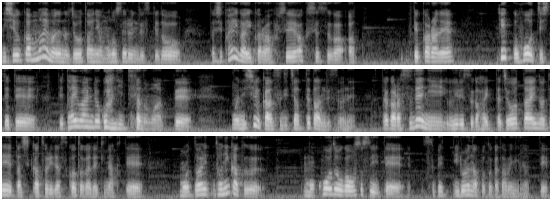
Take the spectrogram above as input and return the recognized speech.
2週間前までの状態には戻せるんですけど私海外から不正アクセスがあってからね結構放置しててで台湾旅行に行ってたのもあってもう2週間過ぎちゃってたんですよね。だからすでにウイルスが入った状態のデータしか取り出すことができなくてもうととにかくもう行動が遅すぎてすべいろんなことがダメになって。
